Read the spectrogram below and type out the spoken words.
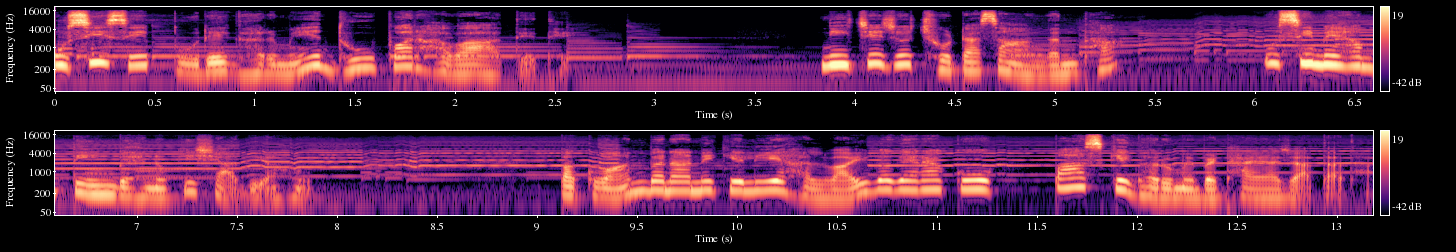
उसी से पूरे घर में धूप और हवा आते थे। नीचे जो छोटा सा आँगन था, उसी में हम तीन बहनों की शादियाँ हुई। पकवान बनाने के लिए हलवाई वगैरह को पास के घरों में बैठाया जाता था।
